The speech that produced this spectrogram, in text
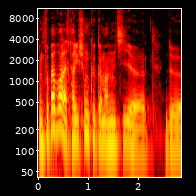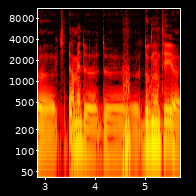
Donc faut pas voir la traduction que comme un outil euh, de, euh, qui te permet de- de- d'augmenter euh,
